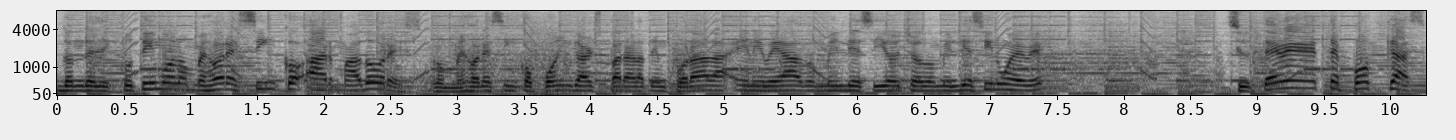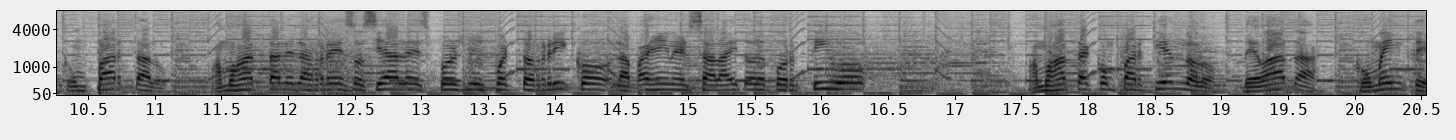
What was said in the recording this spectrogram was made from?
donde discutimos los mejores 5 armadores, los mejores 5 point guards para la temporada NBA 2018-2019. Si usted ve este podcast, compártalo. Vamos a estar en las redes sociales, Sports News Puerto Rico, la página El Saladito Deportivo. Vamos a estar compartiéndolo. Debata, comente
